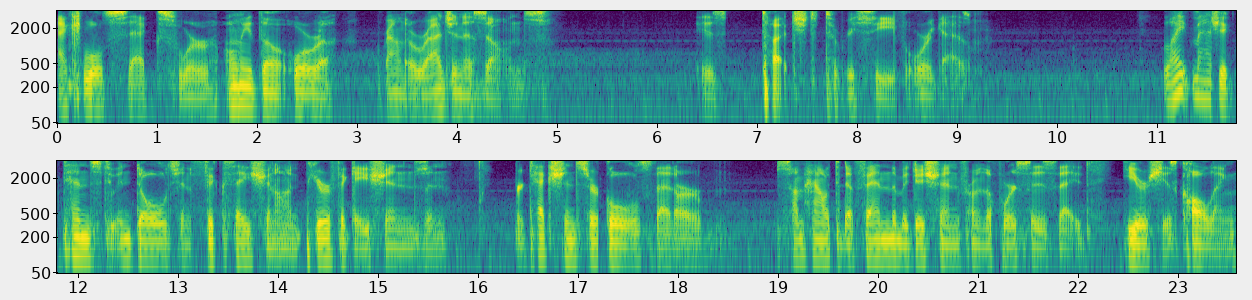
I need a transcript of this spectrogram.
actual sex, where only the aura around erogenous zones is touched to receive orgasm. Light magic tends to indulge in fixation on purifications and protection circles that are somehow to defend the magician from the forces that he or she is calling.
